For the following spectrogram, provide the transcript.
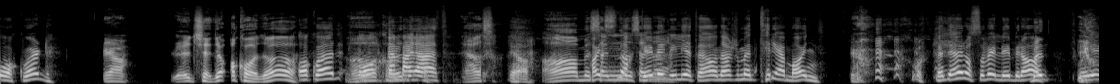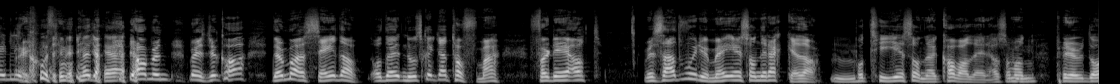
awkward. Ja. Det skjedde akkurat. Awkward og embarrassed. Ja, Ja. Ah, men Han sen- snakker sen- veldig lite. Han er som en tremann. Men det er også veldig bra. Men- for jeg liker koser meg med det. Ja, men vet du hva? Det må jeg si, da. Og det, nå skal ikke jeg toffe meg. For det at hvis jeg hadde vært med i en sånn rekke da, på ti sånne kavalerer som hadde prøvd å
